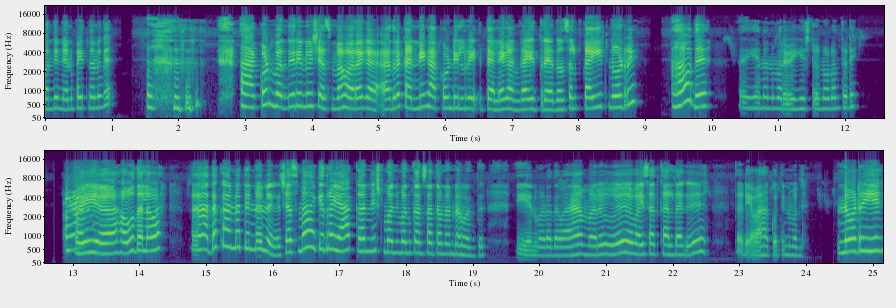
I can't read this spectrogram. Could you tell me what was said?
ಬಂದಿ ನೆನಪೈತ್ ನನಗೆ. ಹಾಕೊಂಡ್ ಬಂದಿರಿ ನೀವು ಚಸ್ಮಾ ಹೊರಗ, ಆದ್ರೆ ಕಣ್ಣಿಗೆ ಹಾಕೊಂಡಿಲ್ರಿ, ತಲೆಗೆ ಹಂಗ ಐತ್ರಿ, ಅದೊಂದ್ ಸ್ವಲ್ಪ ಕೈ ಇಟ್ ನೋಡ್ರಿ. ಹೌದೇ? ಅಯ್ಯ, ನನ್ನ ಮರವಿಗೆ ಇಷ್ಟ ನೋಡಂತಡಿ ಅಯ್ಯ ಹೌದಲ್ಲವ ಅದ ಅನ್ನ ತಿನ್ನಾನೆ ಚಸ್ಮಾ ಹಾಕಿದ್ರೆ ಯಾಕೆ ಕಣ್ಣು ಇಷ್ಟು ಮಂಜ್ ಮಂದ್ ಕನ್ಸತ್ತವ ನನ್ನವಂತ ಏನು ಮಾಡೋದವ ಮರು ವಯಸ್ಸಾದ ಕಾಲದಾಗ. ತಡಿಯವ ಹಾಕೋತೀನಿ ಮೊದ್ಲು. ನೋಡ್ರಿ ಈಗ.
